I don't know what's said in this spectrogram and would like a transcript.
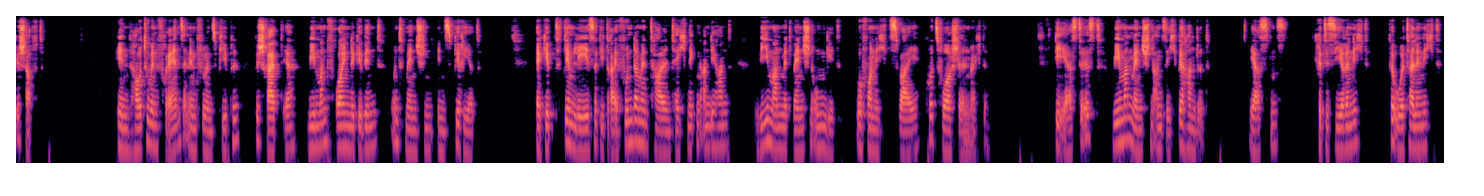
geschafft. In How to Win Friends and Influence People beschreibt er, wie man Freunde gewinnt und Menschen inspiriert er gibt dem Leser die drei fundamentalen Techniken an die Hand, wie man mit Menschen umgeht, wovon ich zwei kurz vorstellen möchte. Die erste ist, wie man Menschen an sich behandelt. Erstens, kritisiere nicht, verurteile nicht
